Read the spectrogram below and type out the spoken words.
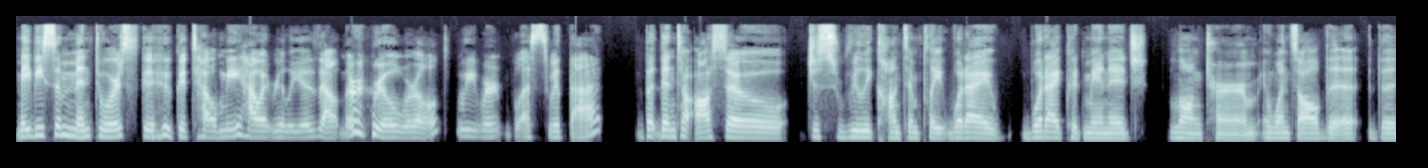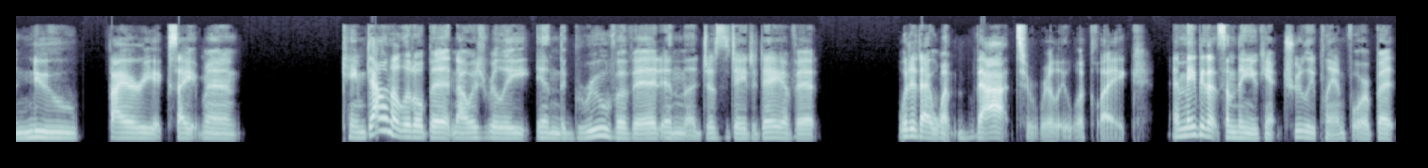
maybe some mentors who could tell me how it really is out in the real world. We weren't blessed with that. But then to also just really contemplate what I what I could manage long term and once all the the new fiery excitement came down a little bit and I was really in the groove of it in the just day to day of it what did I want that to really look like and maybe that's something you can't truly plan for, but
